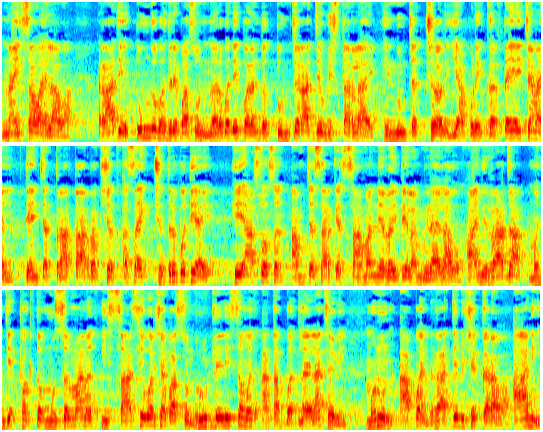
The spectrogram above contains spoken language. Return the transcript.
नाहीसा व्हायला हवा. राजे तुंगभद्रेपासून नर्मदेपर्यंत तुमचं राज्य विस्तारलं आहे हिंदूंचा छळ यापुढे करता यायचा नाही. त्यांच्या त्राता रक्षक असा एक छत्रपती आहे. हे आश्वासन आमच्यासारख्या सामान्य रयतेला मिळायला हवं. आणि राजा म्हणजे फक्त मुसलमानच ही सहाशे वर्षापासून रुडलेली समज आता बदलायलाच हवी. म्हणून आपण राज्याभिषेक करावा. आणि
